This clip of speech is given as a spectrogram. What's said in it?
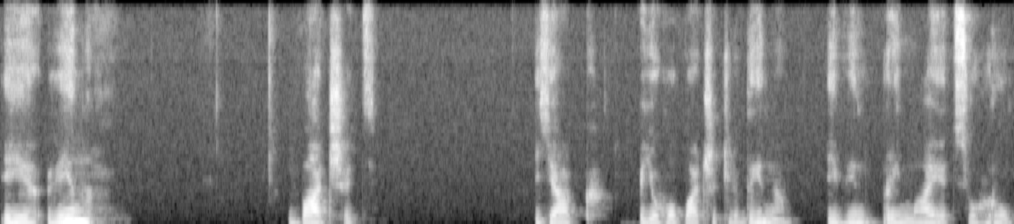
І він бачить, як його бачить людина, і він приймає цю гру.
